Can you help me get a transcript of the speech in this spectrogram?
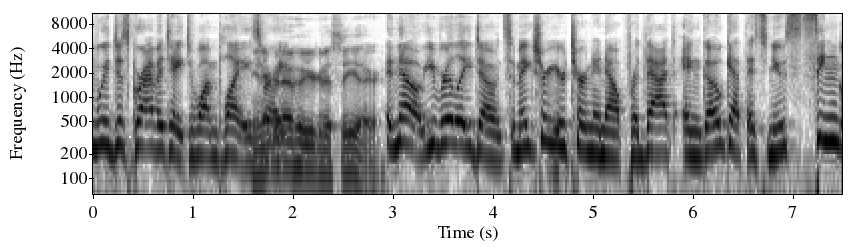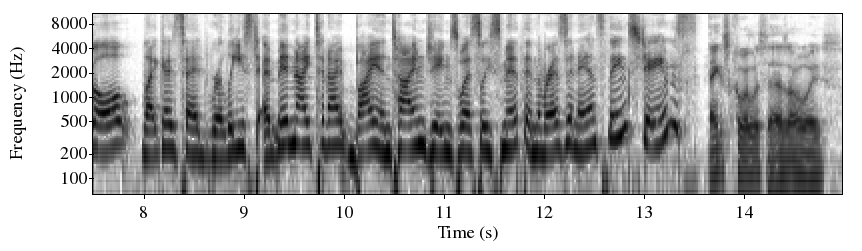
We just gravitate to one place, You never right? know who you're gonna see there. No, you really don't. So make sure you're turning out for that and go get this new single, like I said, released at midnight tonight. Buying time, James Wesley Smith and the Resonance. Thanks, James. Thanks, Corliss, as always.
